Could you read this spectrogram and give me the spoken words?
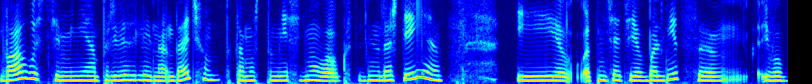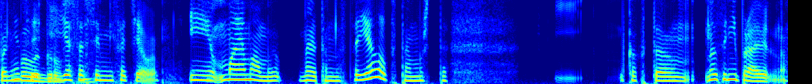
в августе меня привезли на дачу, потому что у меня 7 августа день рождения, и отмечать ее в больнице, его в больнице Было я совсем не хотела. И моя мама на этом настояла, потому что как-то, ну, это неправильно.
